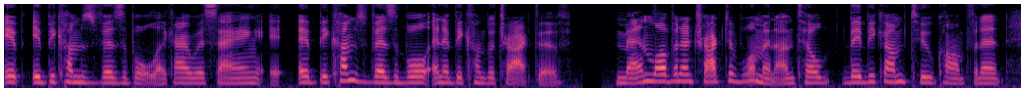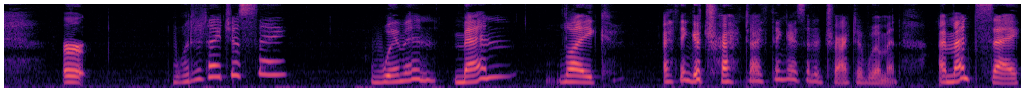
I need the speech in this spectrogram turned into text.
it, it becomes visible, like I was saying. It, it becomes visible and it becomes attractive. Men love an attractive woman until they become too confident. Or what did I just say? Women, men like I think attract I think I said attractive women. I meant to say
